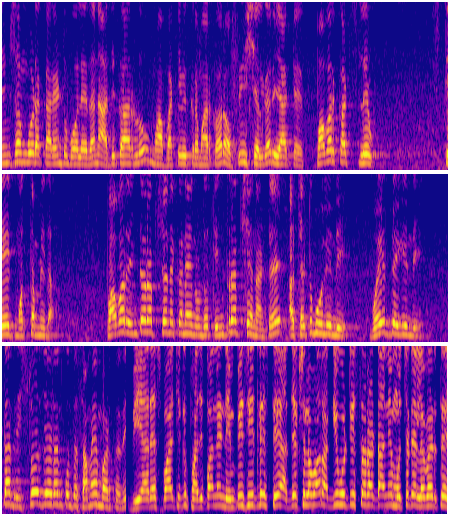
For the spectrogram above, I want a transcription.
నిమిషం కూడా కరెంటు పోలేదని అధికారులు మా బట్టి విక్రమార్క గారు అఫీషియల్గా రియాక్ట్ అయ్యారు. పవర్ కట్స్ లేవు. స్టేట్ మొత్తం మీద. పవర్ ఇంటరప్షన్ ఎక్కడైనా ఉండొచ్చు. ఇంటరప్షన్ అంటే ఆ చెట్టు కూలింది వైర్ తెగింది. దాన్ని రిస్టోర్ చేయడానికి కొంత సమయం పడుతుంది. బీఆర్ఎస్ పార్టీకి పది పన్నెండు ఎంపీ సీట్లు ఇస్తే అధ్యక్షుల వారు అగ్గి పుట్టిస్తారట అని ముచ్చట ఎల్లబెడితే.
